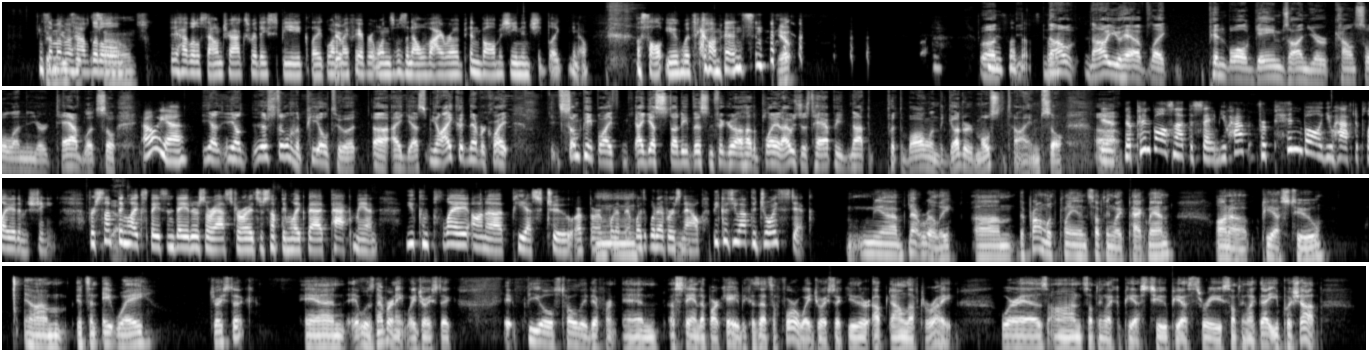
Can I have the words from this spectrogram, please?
The some of them have the little sounds. they have little soundtracks where they speak. Like one Yep. of my favorite ones was an Elvira pinball machine, and she'd like you know assault you with comments. yep Well, always thought that was cool. now now you have like pinball games on your console and your tablet. So oh yeah, yeah, you know, there's still an appeal to it. Uh, I guess you know I could never quite. Some people, I I guess, studied this and figured out how to play it. I was just happy not to put the ball in the gutter most of the time. So uh, Yeah. Now pinball's not the same. You have for pinball you have to play at a machine. For something Yeah. like Space Invaders or Asteroids or something like that, Pac-Man, you can play on a PS2 or, or whatever whatever is now because you have the joystick. yeah not really um, the problem with playing something like pac-man on a ps2 um, it's an eight-way joystick and it was never an eight-way joystick. It feels totally different in a stand-up arcade because that's a four-way joystick either up down left or right. Whereas on something like a ps2 ps3 something like that you push up.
